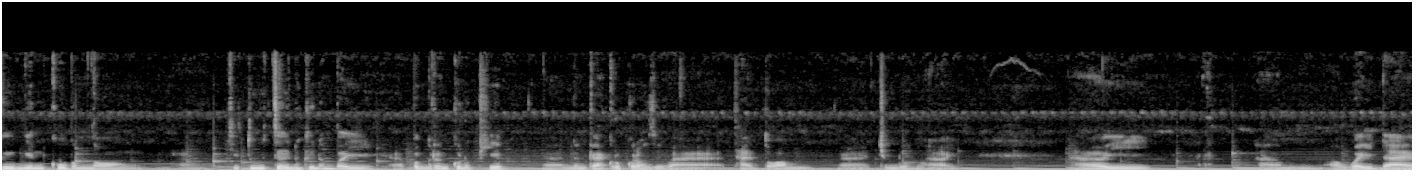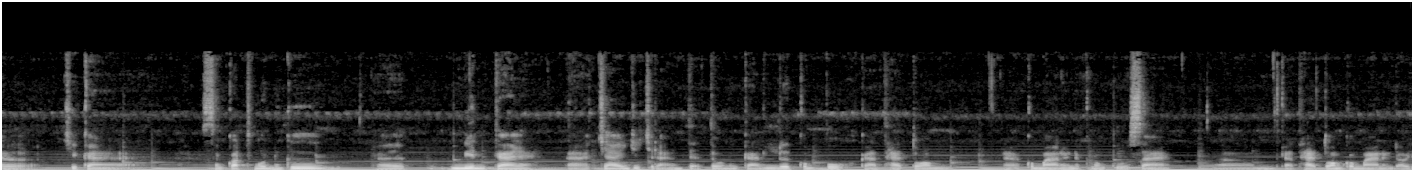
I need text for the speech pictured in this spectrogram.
គឺមានគោលបំណងជាទូទៅនោះគឺដើម្បីពង្រឹងគុណភាពនិងការគ្រប់គ្រងសេវាថែទាំជំនួសនោះហើយហើយអ្វីដែលជាការសង្កត់ធ្ងន់នោះគឺមានការចែងជាច្រើនតកតទៅនឹងការលើកកម្ពស់ការថែទាំកុមារនៅក្នុងគ្រួសារការថែទាំកុមារនឹងដោយ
